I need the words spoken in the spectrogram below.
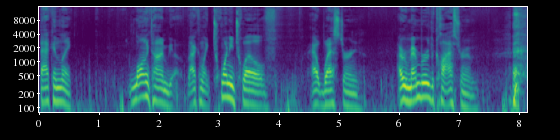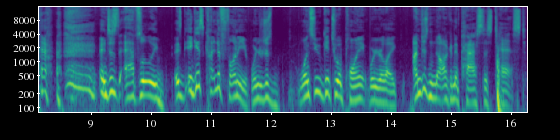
back in like long time ago back in like 2012 at western. I remember the classroom. And just absolutely it, gets kind of funny when you're just once you get to a point where you're like i'm just not going to pass this test.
